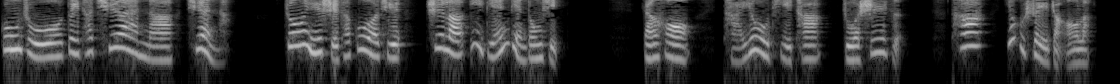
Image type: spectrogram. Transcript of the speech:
公主对他劝呐劝呐，终于使他过去吃了一点点东西，然后他又替他捉狮子，他又睡着了。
